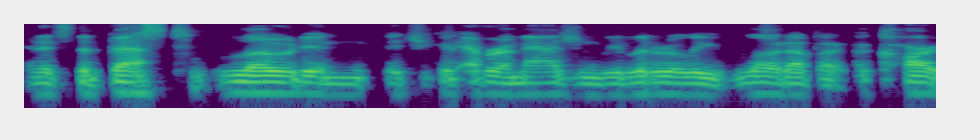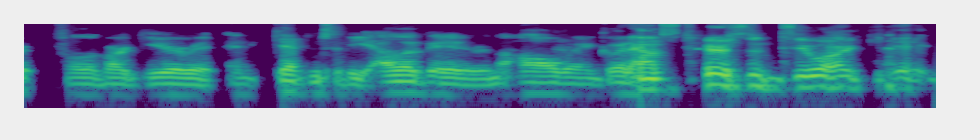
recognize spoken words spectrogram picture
and it's the best load in that you could ever imagine. We literally load up a, a cart full of our gear and get into the elevator in the hallway and go downstairs and do our gig.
